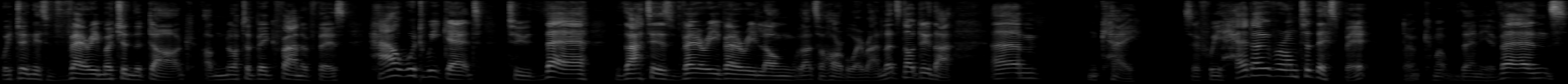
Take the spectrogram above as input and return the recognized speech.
We're doing this very much in the dark. I'm not a big fan of this. How would we get to there? That is very, very long. That's a horrible way around. Let's not do that. Um, okay, so if we head over onto this bit, don't come up with any events.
